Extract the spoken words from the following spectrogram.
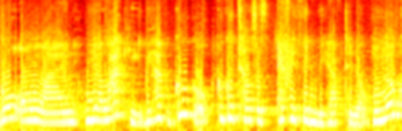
Go online. We are lucky. We have Google. Google tells us everything we have to know. Look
